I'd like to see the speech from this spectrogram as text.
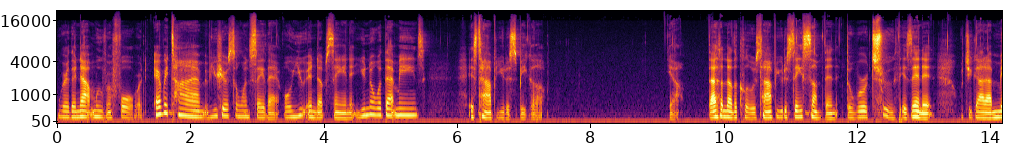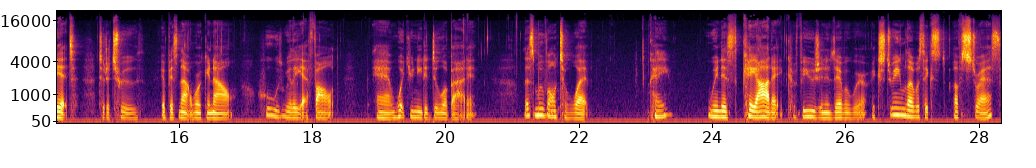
where they're not moving forward. Every time if you hear someone say that or you end up saying it, you know what that means? It's time for you to speak up. Yeah. That's another clue. It's time for you to say something. The word truth is in it, but you got to admit to the truth if it's not working out, who is really at fault, and what you need to do about it. Let's move on to what. Okay? when it's chaotic, confusion is everywhere, extreme levels of stress,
